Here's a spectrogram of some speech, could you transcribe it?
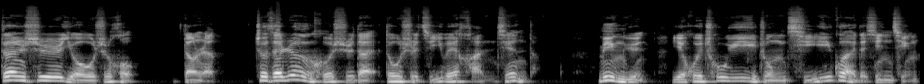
但是有时候，当然，这在任何时代都是极为罕见的，命运也会出于一种奇怪的心情，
